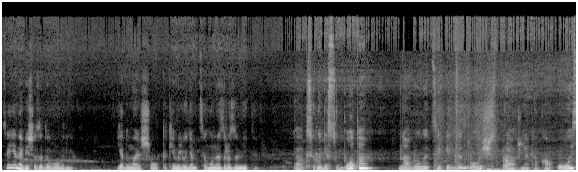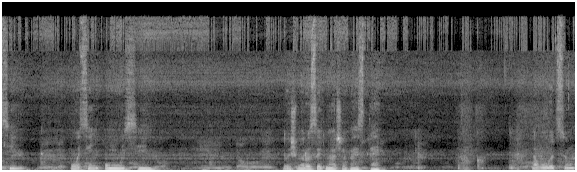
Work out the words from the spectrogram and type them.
Це її найбільше задоволення. Я думаю, що таким людям цього не зрозуміти. Так, сьогодні субота. На вулиці іде дощ, справжня така осінь. Осінь, осінь. Дощ моросить майже весь день. На вулицю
